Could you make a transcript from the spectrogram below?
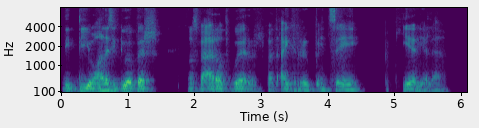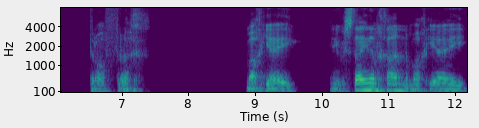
die die Johannes die Dopers in ons wêreld hoor wat uitroep en sê bekeer julle dra vrug. Mag jy in die woestyn ingaan, mag jy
